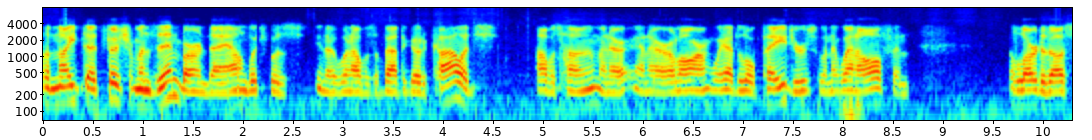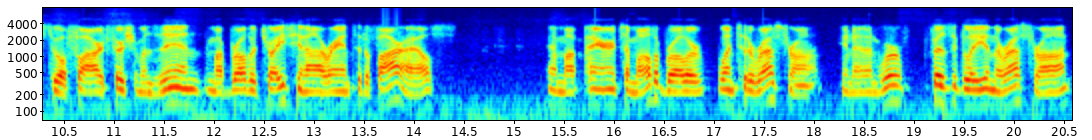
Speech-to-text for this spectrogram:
The night that Fisherman's Inn burned down, which was you know when I was about to go to college, I was home and our and our alarm we had little pagers when it went off and alerted us to a fire at Fisherman's Inn. My brother Tracy and I ran to the firehouse, and my parents and my other brother went to the restaurant. You know, and we're physically in the restaurant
